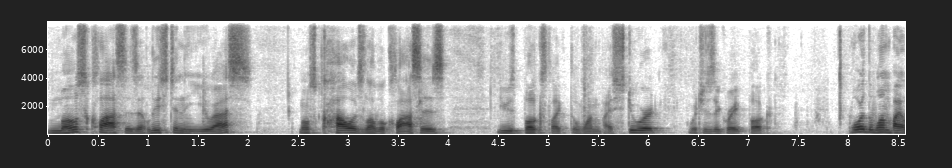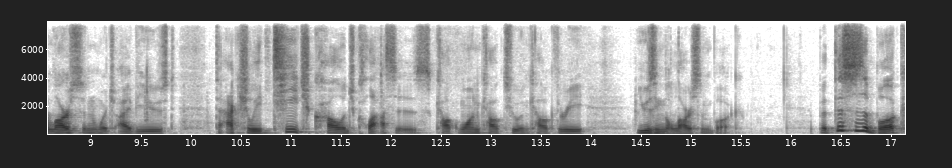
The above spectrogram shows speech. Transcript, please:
Most classes, at least in the US, most college level classes use books like the one by Stewart, which is a great book, or the one by Larson, which I've used to actually teach college classes, Calc 1, Calc 2, and Calc 3, using the Larson book. But this is a book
